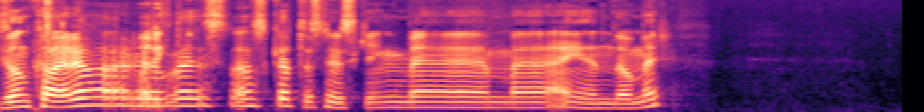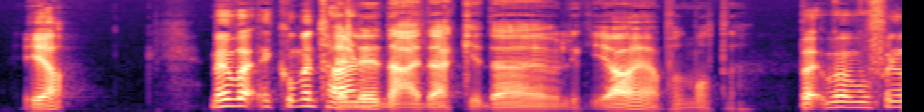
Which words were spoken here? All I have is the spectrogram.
John Carew riktig. skattesnusking med, med eiendommer. Ja. Men hva, kommentaren Eller nei, det er ikke det er vel ikke Ja, ja, på en måte. Men hvorfor,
